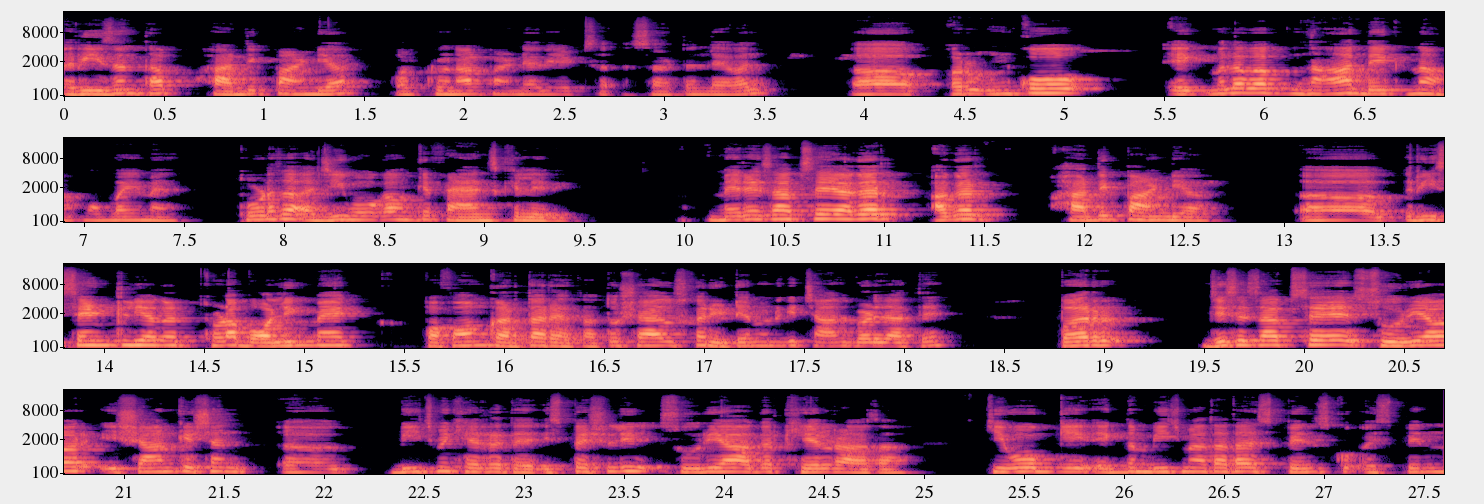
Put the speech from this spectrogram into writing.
रीजन था हार्दिक पांड्या और कृणाल पांड्या भी एक सर्टन लेवल और उनको एक मतलब अब ना देखना मुंबई में, थोड़ा सा अजीब होगा उनके फैंस के लिए भी। मेरे हिसाब से अगर अगर हार्दिक पांड्या रिसेंटली अगर थोड़ा बॉलिंग में परफॉर्म करता रहता तो शायद उसका रिटर्न होने के चांस बढ़ जाते। पर जिस हिसाब से सूर्या और ईशान किशन बीच में खेल रहे थे स्पेशली सूर्या अगर खेल रहा था, कि वो एकदम बीच में आता था स्पिन को स्पिन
